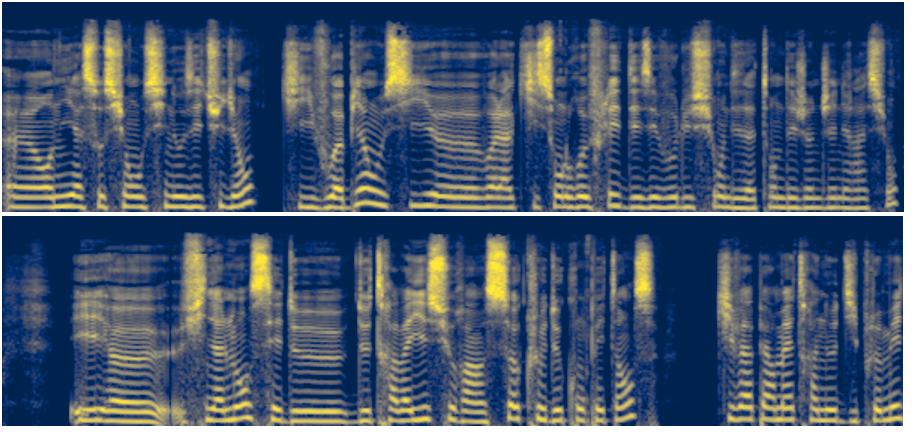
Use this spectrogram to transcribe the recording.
en y associant aussi nos étudiants, qui voient bien aussi, voilà, qui sont le reflet des évolutions et des attentes des jeunes générations. Et euh, finalement, c'est de, travailler sur un socle de compétences qui va permettre à nos diplômés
